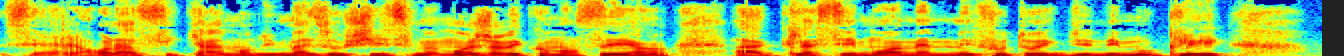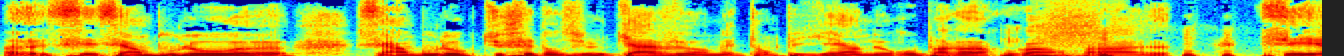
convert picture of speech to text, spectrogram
c'est alors là c'est carrément du masochisme. Moi j'avais commencé hein, à classer moi-même mes photos avec des, mots clés. Euh, c'est un boulot, euh, c'est un boulot que tu fais dans une cave en étant payé un euro par heure. Quoi. Enfin, euh, c'est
